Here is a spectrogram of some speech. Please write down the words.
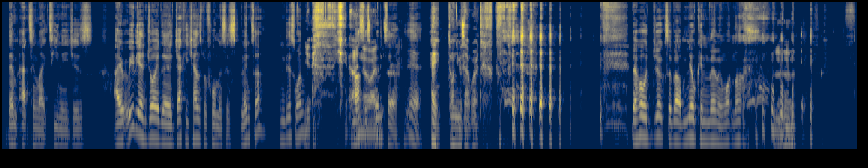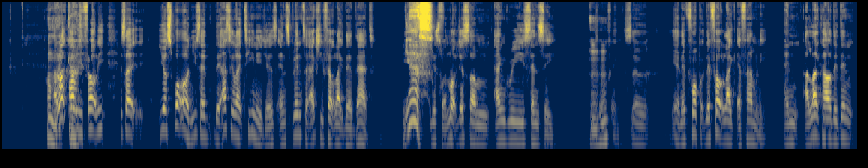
them acting like teenagers. I really enjoyed uh, Jackie Chan's performance as Splinter in this one. Yeah, I Master know. I, Splinter. Yeah. hey, don't use that word. the whole jokes about milking them and whatnot. Mhm. Oh I my like how he felt. He, it's like you're spot on. You said they acting like teenagers, and Splinter actually felt like their dad. Yes. This one, not just some angry sensei. sort hmm of thing. So yeah, they felt they felt like a family, and I like how they didn't.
